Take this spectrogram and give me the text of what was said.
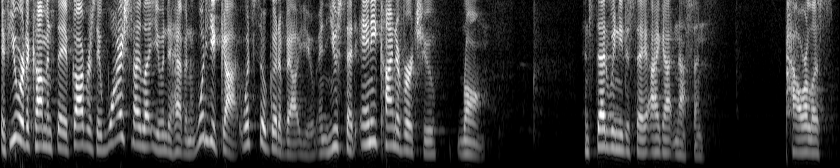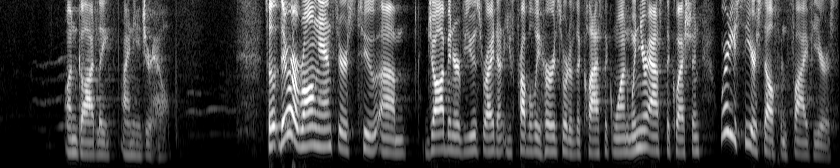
if you were to come and say, if God were to say, Why should I let you into heaven? What do you got? What's so good about you? And you said any kind of virtue, wrong. Instead, we need to say, I got nothing. Powerless, ungodly, I need your help. So there are wrong answers to um, job interviews, right? You've probably heard sort of the classic one. When you're asked the question, where do you see yourself in five years?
